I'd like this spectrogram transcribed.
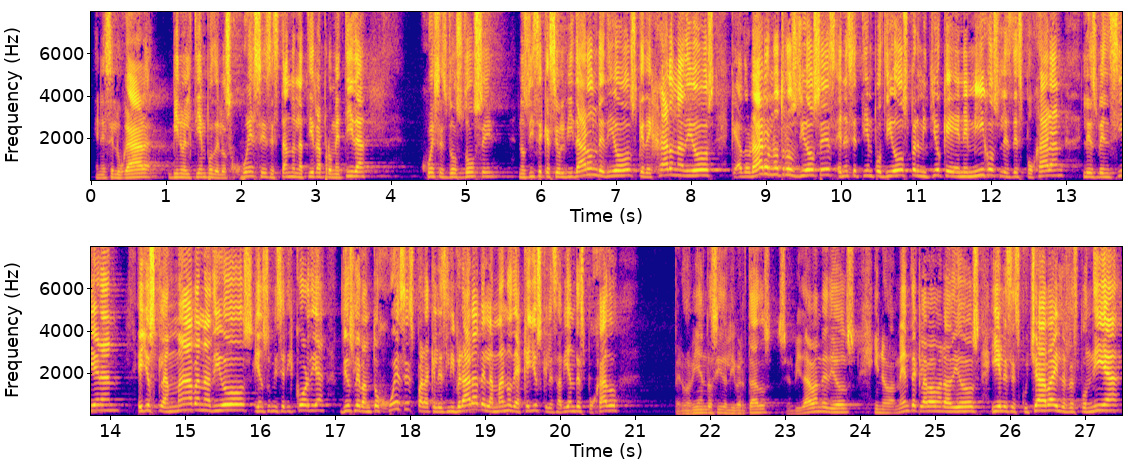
En ese lugar vino el tiempo de los jueces, estando en la tierra prometida. Jueces 2.12 nos dice que se olvidaron de Dios, que dejaron a Dios, que adoraron otros dioses. En ese tiempo Dios permitió que enemigos les despojaran, les vencieran. Ellos clamaban a Dios y en su misericordia Dios levantó jueces para que les librara de la mano de aquellos que les habían despojado. Pero habiendo sido libertados, se olvidaban de Dios y nuevamente clamaban a Dios y Él les escuchaba y les respondía.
